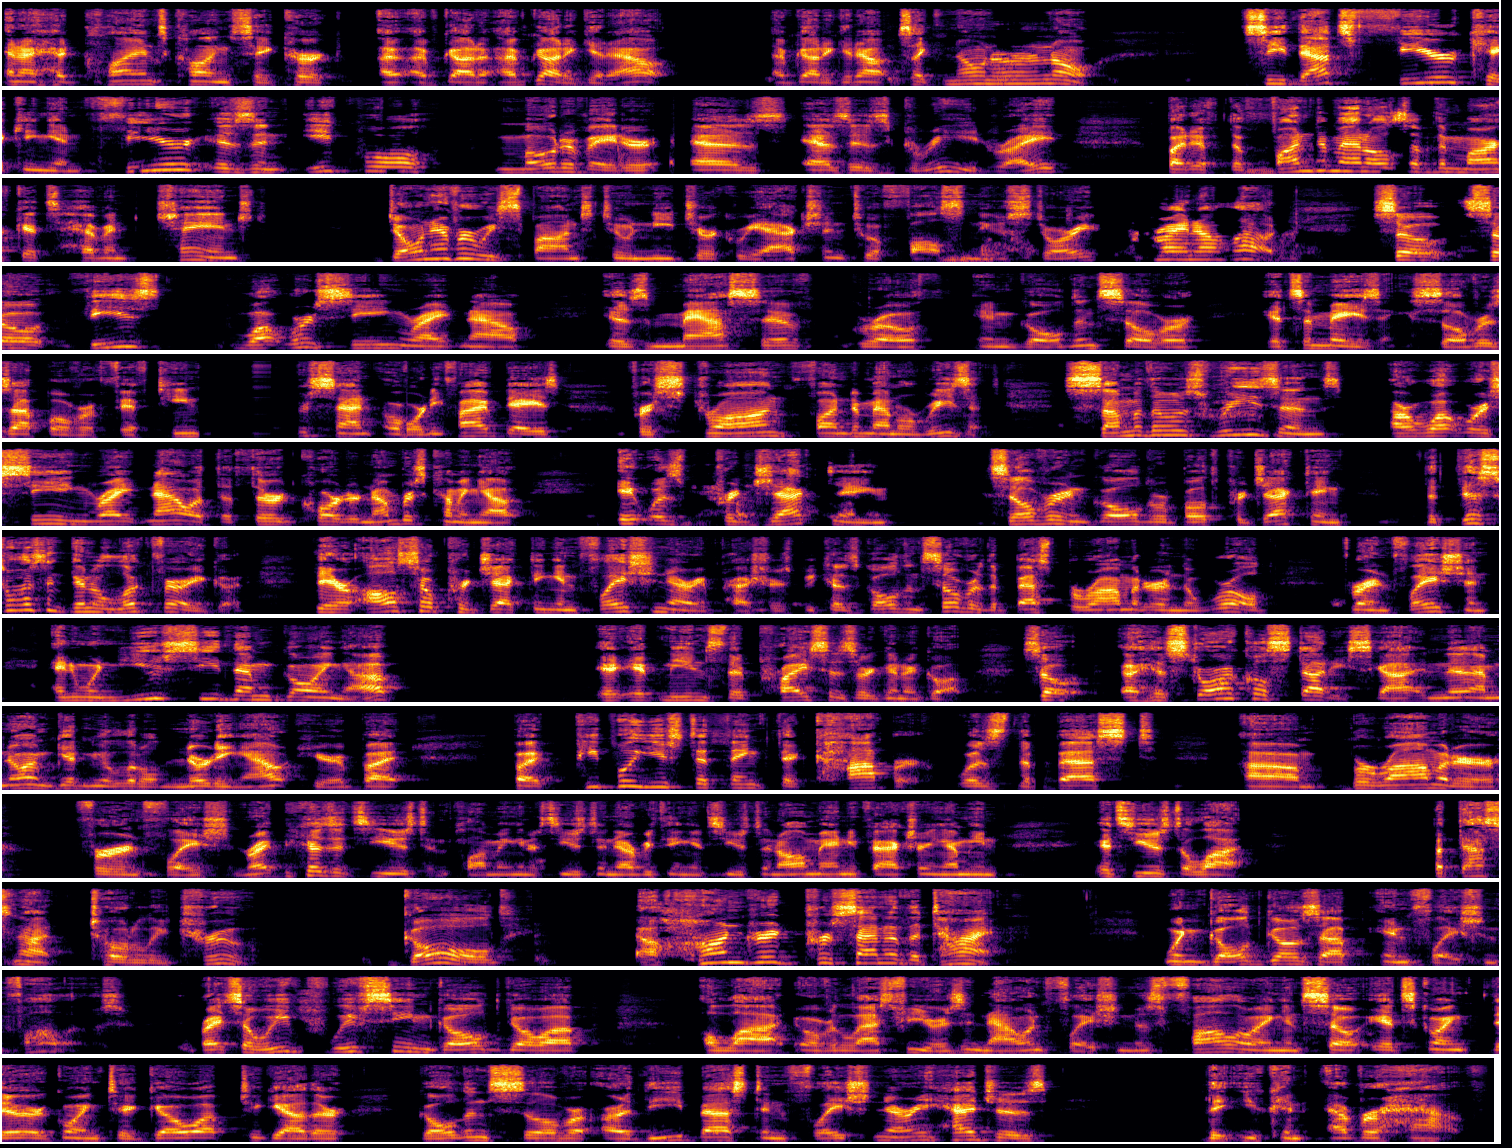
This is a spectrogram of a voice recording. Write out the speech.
And I had clients calling say, Kirk, I, I've got to, I've got to get out. I've got to get out. It's like, no, no, no, no. See, that's fear kicking in. Fear is an equal motivator as as is greed, right? But if the mm-hmm. fundamentals of the markets haven't changed, don't ever respond to a knee jerk reaction to a false news story crying out loud. So, so these, what we're seeing right now is massive growth in gold and silver. It's amazing. Silver's up over 15% over 45 days for strong fundamental reasons. Some of those reasons are what we're seeing right now at the third quarter numbers coming out. It was projecting silver and gold were both projecting that this wasn't going to look very good. They're also projecting inflationary pressures because gold and silver are the best barometer in the world for inflation. And when you see them going up, it, it means that prices are going to go up. So a historical study, Scott, and I know I'm getting a little nerding out here, but but people used to think that copper was the best um, barometer for inflation, right? Because it's used in plumbing and it's used in everything. It's used in all manufacturing. I mean, it's used a lot. But that's not totally true gold, a hundred percent of the time, when gold goes up, inflation follows. Right. So we've we've seen gold go up a lot over the last few years, and now inflation is following. And so it's going they're going to go up together. Gold and silver are the best inflationary hedges that you can ever have.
